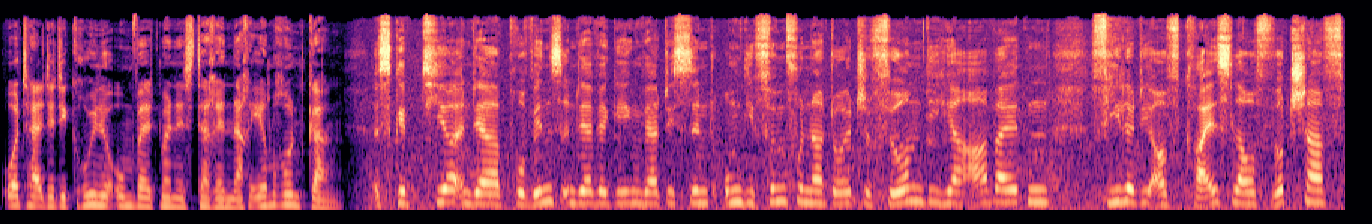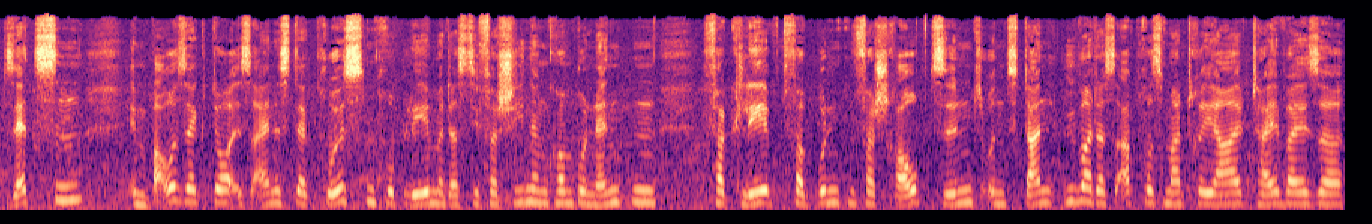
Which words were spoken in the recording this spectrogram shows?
urteilte die grüne Umweltministerin nach ihrem Rundgang. Es gibt hier in der Provinz, in der wir gegenwärtig sind, um die 500 deutsche Firmen, die hier arbeiten. Viele, die auf Kreislaufwirtschaft setzen. Im Bausektor ist eines der größten Probleme, dass die verschiedenen Komponenten verklebt, verbunden, verschraubt sind und dann über das Abrissmaterial teilweise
